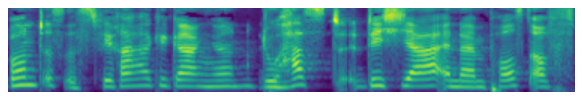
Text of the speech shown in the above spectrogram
Und es ist viral gegangen. Du hast dich ja in deinem Post auf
